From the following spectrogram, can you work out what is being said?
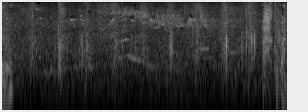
So. Ach, guck an.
